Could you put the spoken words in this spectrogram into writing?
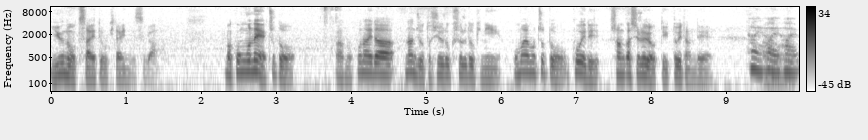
いうのを伝えておきたいんですが、まあ、今後ねちょっとあのこの間南條と収録するときにお前もちょっと声で参加しろよって言っといたんで、はいはいはい。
